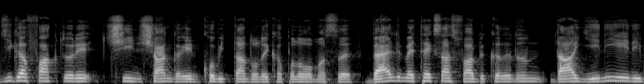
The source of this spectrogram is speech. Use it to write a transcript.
Gigafactory, Çin, Şangay'ın Covid'den dolayı kapalı olması, Berlin ve Texas fabrikalarının daha yeni yeni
